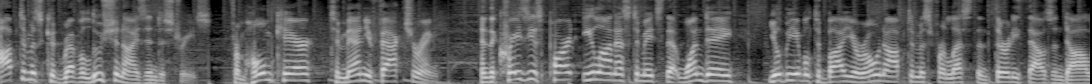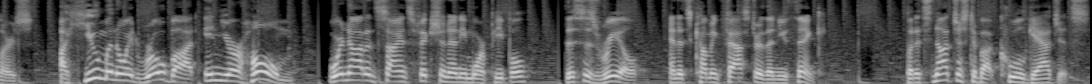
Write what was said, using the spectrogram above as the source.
Optimus could revolutionize industries, from home care to manufacturing. And the craziest part, Elon estimates that one day you'll be able to buy your own Optimus for less than $30,000. A humanoid robot in your home. We're not in science fiction anymore, people. This is real, and it's coming faster than you think. But it's not just about cool gadgets.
